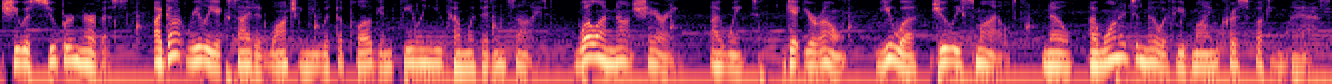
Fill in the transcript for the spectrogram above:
She was super nervous. I got really excited watching you with the plug and feeling you come with it inside. Well, I'm not sharing. I winked. Get your own. You, uh, Julie smiled. No, I wanted to know if you'd mind Chris fucking my ass.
